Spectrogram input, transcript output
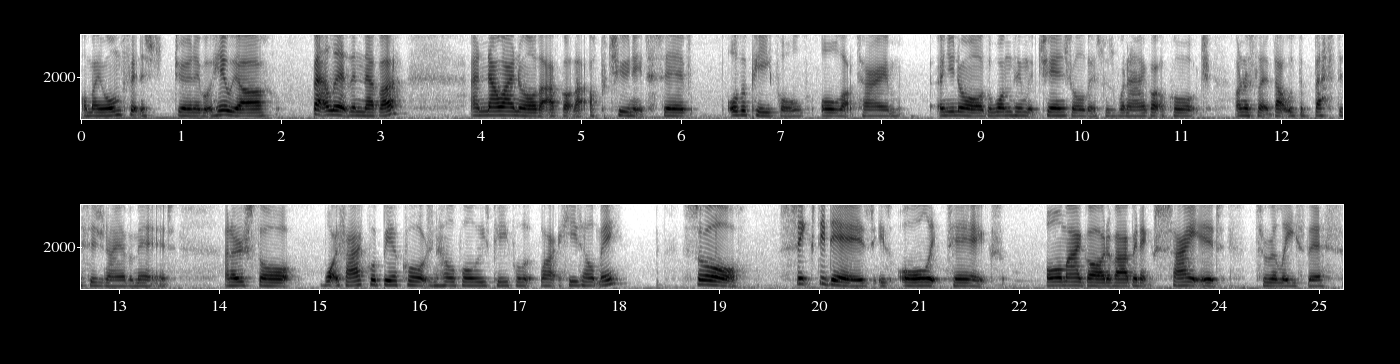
on my own fitness journey. But here we are, better late than never. And now I know that I've got that opportunity to save other people all that time. And you know, the one thing that changed all this was when I got a coach. Honestly, that was the best decision I ever made. And I just thought, what if I could be a coach and help all these people that, like he's helped me? So, 60 days is all it takes oh my god, have I been excited to release this.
